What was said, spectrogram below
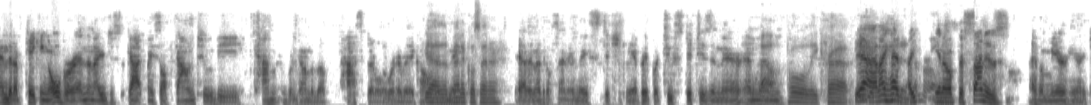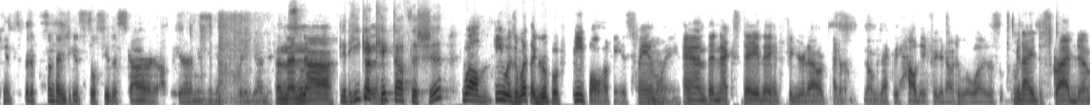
ended up taking over and then i just got myself down to the com- down to the hospital or whatever they call Yeah, it Yeah, the And they- medical center. yeah the medical center and they stitched me up they put two stitches in there and Oh, wow. then Holy crap. yeah and i had Get a I, number on you know if the sun is i have a mirror here i can't but if, sometimes you can still see the scar up here i mean he got pretty good and then So- uh Did he get kicked off the ship? well, he was with a group of people, his family, Uh-huh. and the next day they had figured out. I don't know exactly how they figured out who it was. I mean, I described him,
